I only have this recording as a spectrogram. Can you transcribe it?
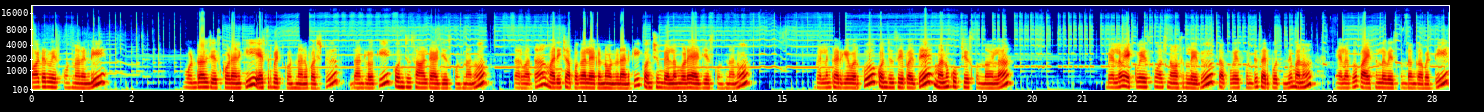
వాటర్ వేసుకుంటున్నానండి. వండ్రాలు చేసుకోవడానికి ఎసరు పెట్టుకుంటున్నాను ఫస్ట్. దాంట్లోకి కొంచెం సాల్ట్ యాడ్ చేసుకుంటున్నాను. తర్వాత మరీ చప్పగా లేకుండా ఉండడానికి కొంచెం బెల్లం కూడా యాడ్ చేసుకుంటున్నాను. బెల్లం కరిగే వరకు కొంచెం సేపు అయితే మనం కుక్ చేసుకుందాం ఇలా. బెల్లం ఎక్కువ వేసుకోవాల్సిన అవసరం లేదు. తక్కువ వేసుకుంటే సరిపోతుంది. మనం ఎలాగో పాయసంలో వేసుకుంటాం కాబట్టి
